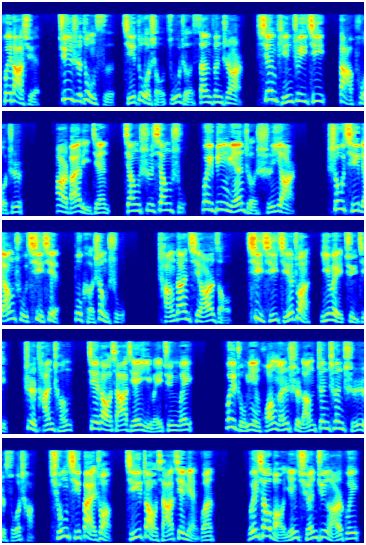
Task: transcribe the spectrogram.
挥大雪，军士冻死及剁手卒者三分之二。先频追击，大破之。二百里间，僵尸相属，魏兵免者十一二，收其粮畜器械。不可胜数，常单骑而走，弃其节传，一味俱尽，至坛城，借赵霞节以为军威。魏主命黄门侍郎真琛持日所场，穷其败状，及赵霞皆免官。韦小宝引全军而归。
